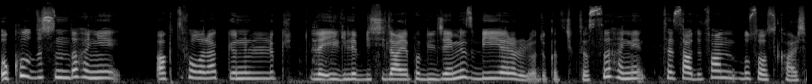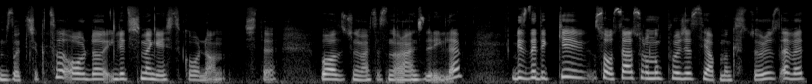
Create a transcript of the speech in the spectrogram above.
okul dışında hani aktif olarak gönüllülükle ilgili bir şeyler yapabileceğimiz bir yer arıyorduk açıkçası. Hani tesadüfen bu sos karşımıza çıktı. Orada iletişime geçtik oradan işte Boğaziçi Üniversitesi'nin öğrencileriyle. Biz dedik ki sosyal sorumluluk projesi yapmak istiyoruz. Evet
